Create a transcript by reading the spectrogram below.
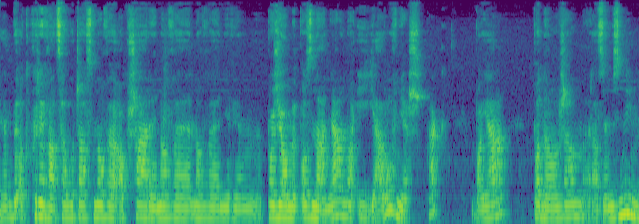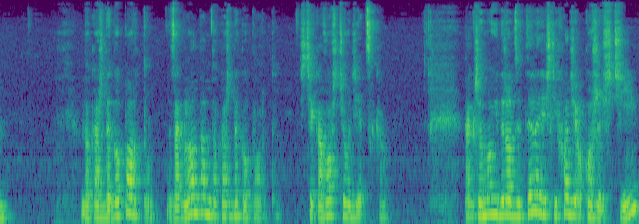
jakby odkrywa cały czas nowe obszary, nowe, nowe, nie wiem, poziomy poznania, no i ja również, tak? Bo ja podążam razem z nim do każdego portu, zaglądam do każdego portu z ciekawością dziecka. Także moi drodzy, tyle jeśli chodzi o korzyści.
